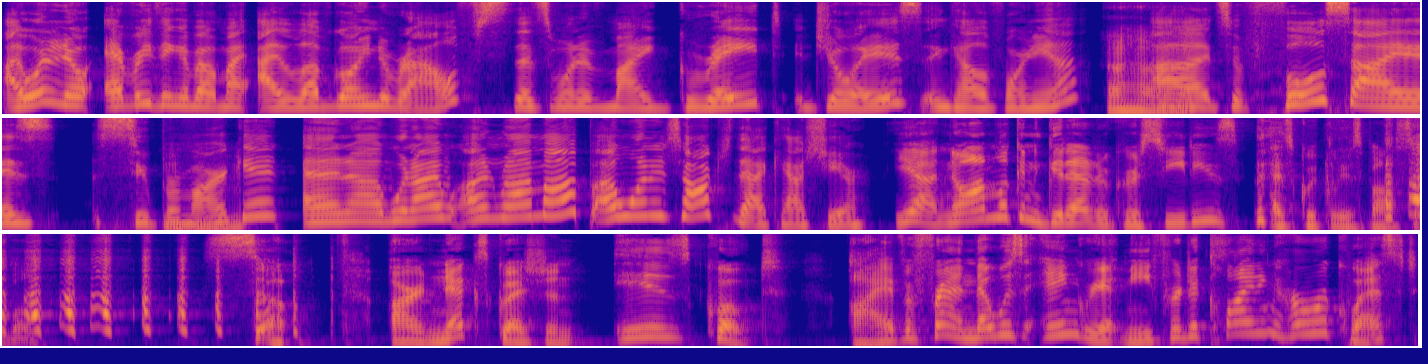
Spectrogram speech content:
I want to know everything about my. I love going to Ralph's. That's one of my great joys in California. Uh-huh. Uh, it's a full size supermarket, and uh, when I when I'm up, I want to talk to that cashier. Yeah, no, I'm looking to get out of Gristedes as quickly as possible. so, our next question is quote, I have a friend that was angry at me for declining her request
